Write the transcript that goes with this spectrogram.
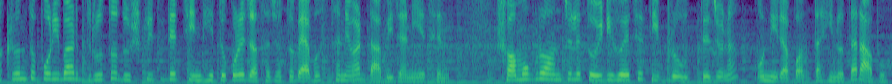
আক্রান্ত পরিবার দ্রুত দুষ্কৃতীদের চিহ্নিত করে যথাযথ ব্যবস্থা নেওয়ার দাবি জানিয়েছেন। সমগ্র অঞ্চলে তৈরি হয়েছে তীব্র উত্তেজনা ও নিরাপত্তাহীনতার আবহ।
